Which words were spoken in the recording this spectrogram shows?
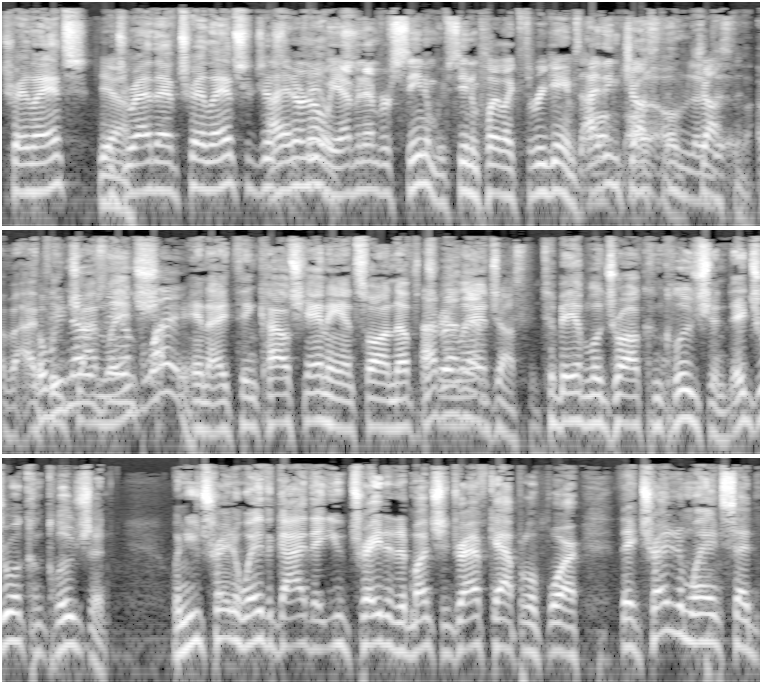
Trey Lance. Yeah. Would you rather have Trey Lance or Justin? I don't know. We haven't ever seen him. We've seen him play like three games. I Oh, think oh, Justin. oh, Justin. I but think John seen Lynch him play. and I think Kyle Shanahan saw enough of I'd Trey Lance Justin. to be able to draw a conclusion. They drew a conclusion. When you trade away the guy that you traded a bunch of draft capital for, they traded him away and said,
